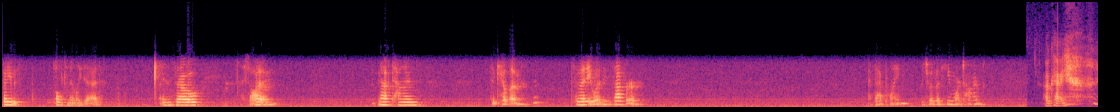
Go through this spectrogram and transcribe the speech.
but he was ultimately dead. And so I shot him enough times to kill him so that he wouldn't suffer at that point, which was a few more times. Okay.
